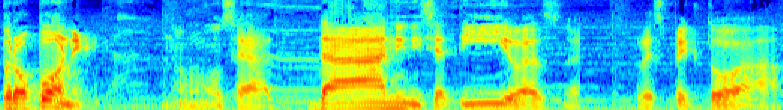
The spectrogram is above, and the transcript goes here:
proponen, ¿no? o sea, dan iniciativas respecto a,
